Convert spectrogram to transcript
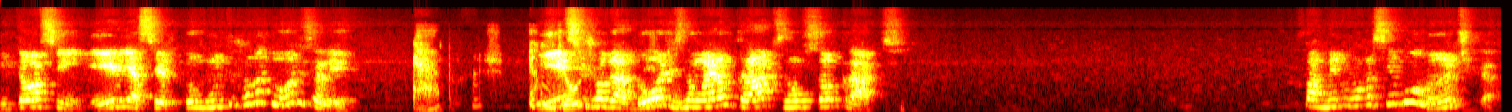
Então, assim, ele acertou muitos jogadores ali. E esses jogadores não eram craques, não são craques. O Flamengo joga sem volante, cara.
